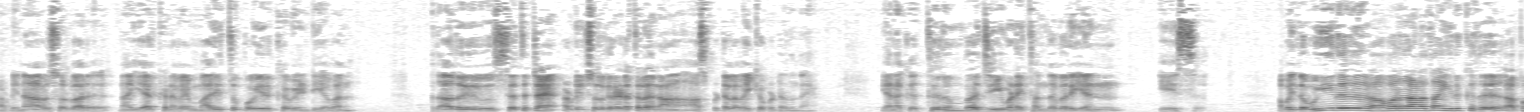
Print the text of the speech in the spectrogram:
அப்படின்னா அவர் சொல்வாரு நான் ஏற்கனவே மறித்து போயிருக்க வேண்டியவன். அதாவது செத்துட்டேன் அப்படின்னு சொல்கிற இடத்துல நான் ஹாஸ்பிட்டல்ல வைக்கப்பட்டிருந்தேன். எனக்கு திரும்ப ஜீவனை தந்தவர் என் ஏசு அப்ப இந்த உயிர் அவரால் தான் இருக்குது. அப்ப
